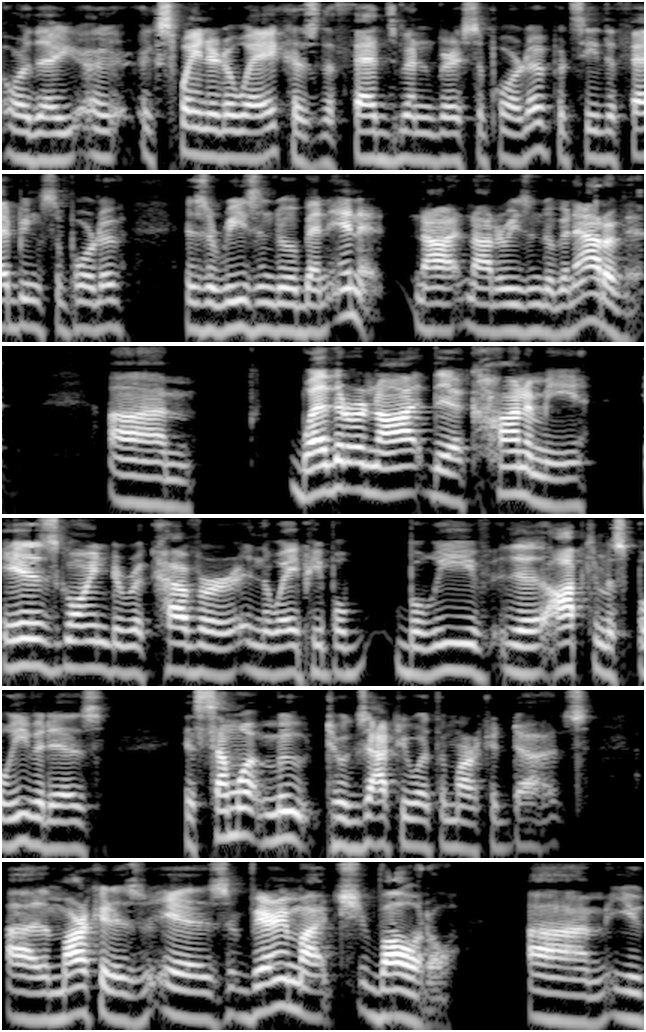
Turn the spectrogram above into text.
or they uh, explain it away because the Fed's been very supportive. But see, the Fed being supportive is a reason to have been in it, not, not a reason to have been out of it. Um, whether or not the economy is going to recover in the way people believe, the optimists believe it is, is somewhat moot to exactly what the market does. Uh, the market is, is very much volatile. Um, you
